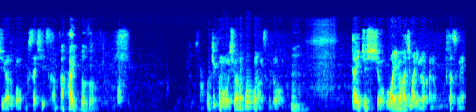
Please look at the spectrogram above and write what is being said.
重要なところをお伝えしていいですか？あはい、どうぞ。結構もう後ろの方なんですけど、うん。第10章、終わりの始まりの中の2つ目、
